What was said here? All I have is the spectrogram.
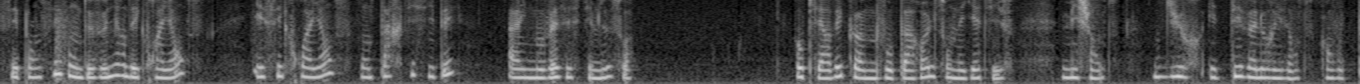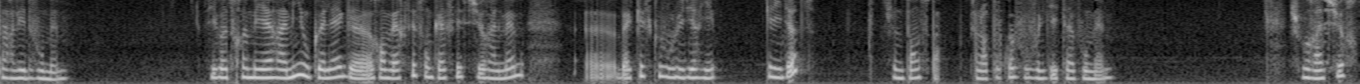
ces pensées vont devenir des croyances et ces croyances vont participer à une mauvaise estime de soi. Observez comme vos paroles sont négatives, méchantes, dures et dévalorisantes quand vous parlez de vous-même. Si votre meilleure amie ou collègue euh, renversait son café sur elle-même, bah, qu'est-ce que vous lui diriez? Quelle idiote? Je ne pense pas. Alors pourquoi vous vous le dites à vous-même? Je vous rassure,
